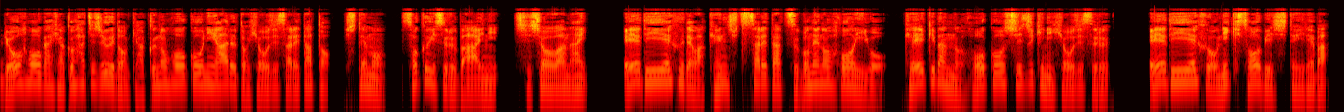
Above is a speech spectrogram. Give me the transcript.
両方が180度逆の方向にあると表示されたとしても、即位する場合に支障はない。ADF では検出された壺根の方位を、計基板の方向指示器に表示する。ADF を2機装備していれば、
